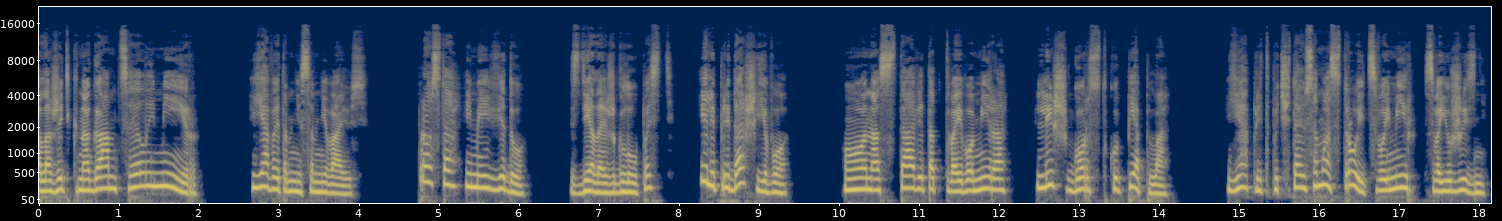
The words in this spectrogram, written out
положить к ногам целый мир. Я в этом не сомневаюсь. Просто имей в виду, сделаешь глупость или предашь его, он оставит от твоего мира лишь горстку пепла. Я предпочитаю сама строить свой мир, свою жизнь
